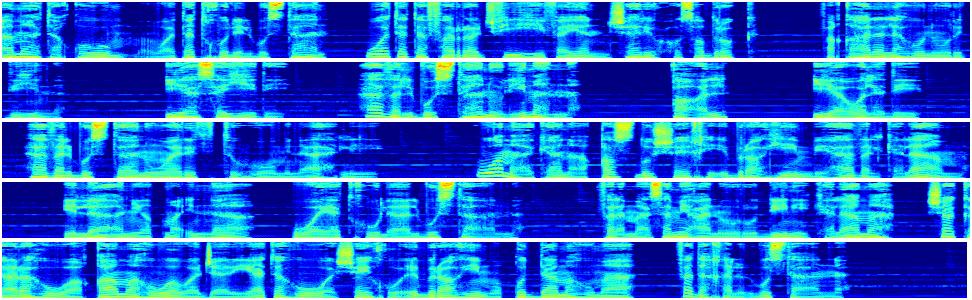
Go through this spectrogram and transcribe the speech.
أما تقوم وتدخل البستان وتتفرج فيه فينشرح صدرك؟ فقال له نور الدين يا سيدي هذا البستان لمن؟ قال يا ولدي هذا البستان ورثته من أهلي. وما كان قصد الشيخ إبراهيم بهذا الكلام إلا أن يطمئنا ويدخلا البستان. فلما سمع نور الدين كلامه شكره وقام هو وجاريته والشيخ إبراهيم قدامهما فدخلوا البستان.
